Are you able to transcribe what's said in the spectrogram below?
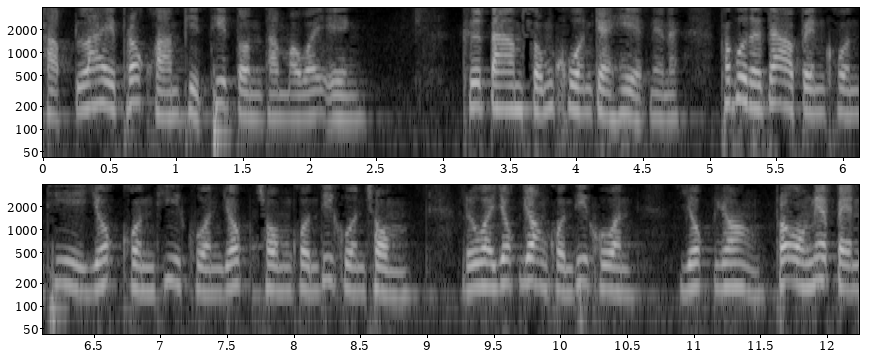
ขับไล่เพราะความผิดที่ตนทำเอาไว้เอง คือตามสมควรแก่เหตุเนี่ยนะพระพุทธเจ้าเป็นคนที่ยกคนที่ควรยกชมคนที่ควรชม หรือว่ายกย่องคนที่ควรยกย่อง พระองค์เนี่ยเป็น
